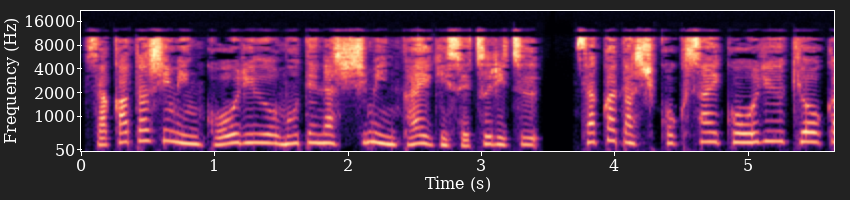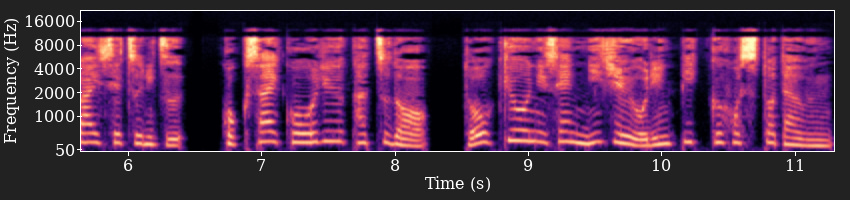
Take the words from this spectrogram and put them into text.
酒田市民交流おもてなし市民会議設立、酒田市国際交流協会設立、国際交流活動、東京2020オリンピックホストタウン、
